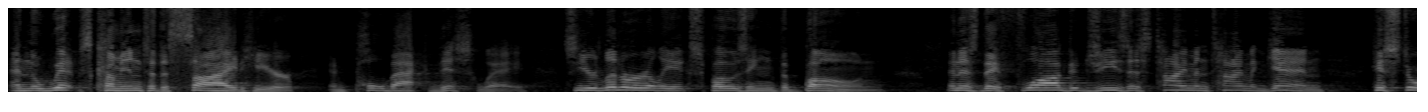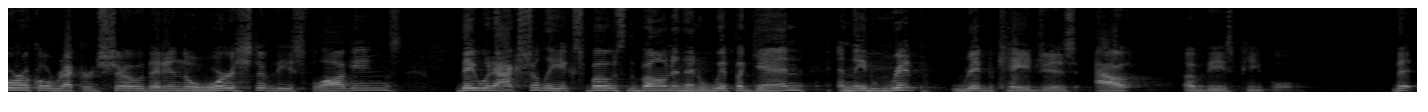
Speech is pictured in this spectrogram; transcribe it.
and the whips come into the side here and pull back this way. So you're literally exposing the bone. And as they flogged Jesus time and time again, historical records show that in the worst of these floggings, they would actually expose the bone and then whip again, and they'd rip rib cages out of these people, that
